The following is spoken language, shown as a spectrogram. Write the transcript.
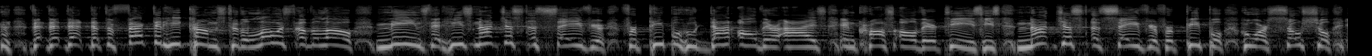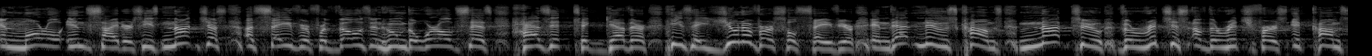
that, that, that, that the fact that he comes to the lowest of the low means that he's not just a savior for people who dot all their I's and cross all their T's. He's not just a savior for people who are social and moral insiders. He's not just a savior for those in whom the world says has it together. He's a universal savior, and that news comes not to the richest of the rich first, it comes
